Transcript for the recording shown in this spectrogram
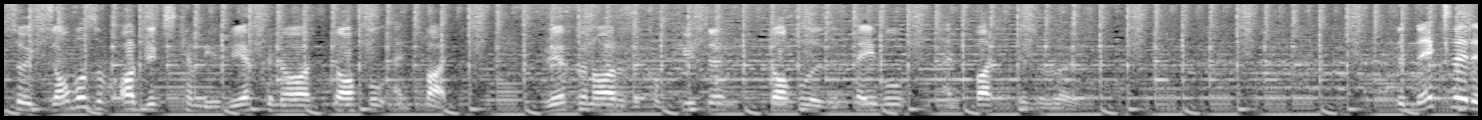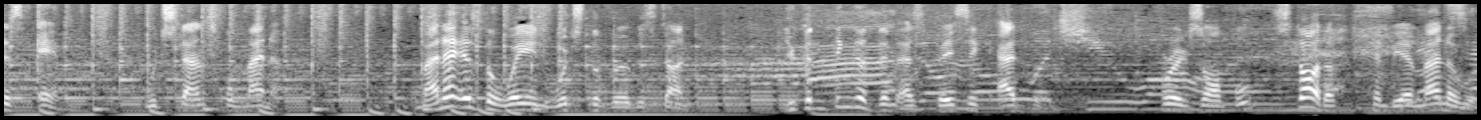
So examples of objects can be rekenaar, tafel, and pad. Rekenaar is a computer, tafel is a table, and pad is a road. The next letter is M, which stands for manner. Manner is the way in which the verb is done. You can think of them as basic adverbs. For example, stadig can be a manner word.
